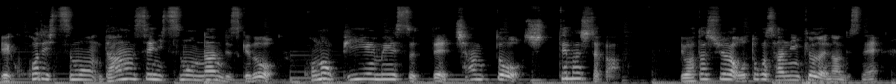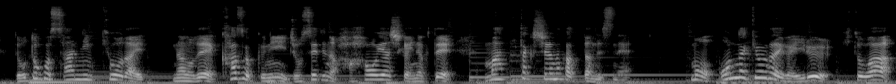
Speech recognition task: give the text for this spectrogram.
え、ここで質問、男性に質問なんですけど、この PMS ってちゃんと知ってましたか？で私は男3人兄弟なんですね。で男3人兄弟なので家族に女性というのは母親しかいなくて全く知らなかったんですね。もう女兄弟がいる人は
